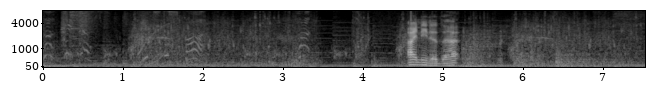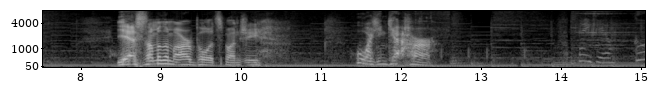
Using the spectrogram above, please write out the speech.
It's the spot. I needed that. Yeah, some of them are bullet spongy. Ooh, I can get her. Thank you. Go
